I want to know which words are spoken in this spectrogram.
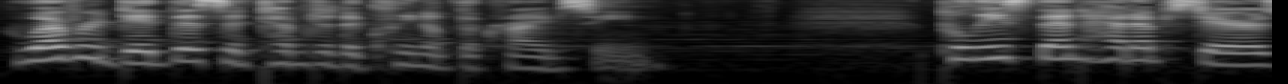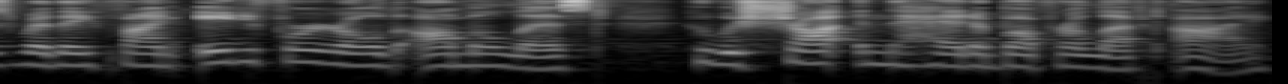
Whoever did this attempted to clean up the crime scene. Police then head upstairs where they find 84 year old Alma List, who was shot in the head above her left eye.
